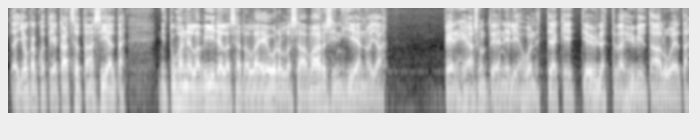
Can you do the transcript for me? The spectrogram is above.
tai joka koti ja katsotaan sieltä, niin 1500 eurolla saa varsin hienoja perheasuntoja, neljä huonetta ja keittiö yllättävän hyviltä alueilta.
